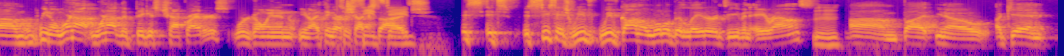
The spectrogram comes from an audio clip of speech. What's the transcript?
Um, you know, we're not we're not the biggest check writers. We're going in. You know, I think our so check size. Stage. It's it's it's seed stage. We've we've gone a little bit later into even A rounds. Mm-hmm. Um, but you know, again,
